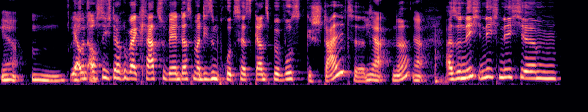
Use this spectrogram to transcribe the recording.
Ja, mh, ja, und auch sich darüber klar zu werden, dass man diesen Prozess ganz bewusst gestaltet. Ja. Ne? ja. Also nicht, nicht, nicht, ähm,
